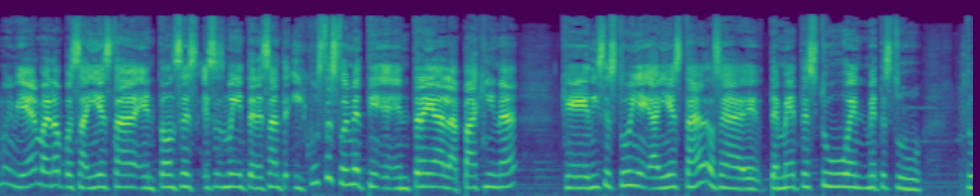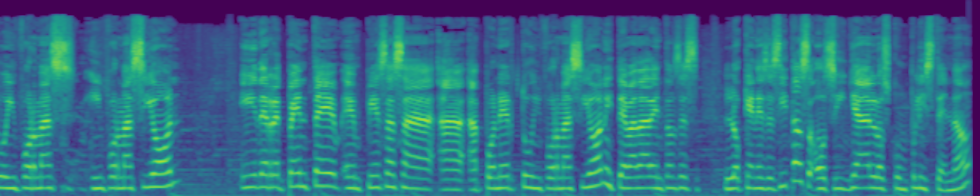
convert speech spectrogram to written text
Muy bien, bueno, pues ahí está. Entonces, eso es muy interesante. Y justo estoy meti entré a la página que dices tú y ahí está. O sea, eh, te metes tú, en- metes tu, tu informas- información y de repente empiezas a, a- poner tu información y te va a dar entonces lo que necesitas o si ya los cumpliste, ¿no?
